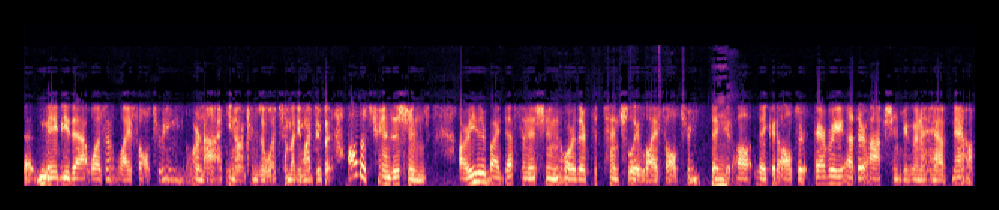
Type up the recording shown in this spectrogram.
uh, maybe that wasn't life altering or not, you know, in terms of what somebody went through. But all those transitions are either by definition or they're potentially life altering. They mm. could all they could alter every other option you're going to have now.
